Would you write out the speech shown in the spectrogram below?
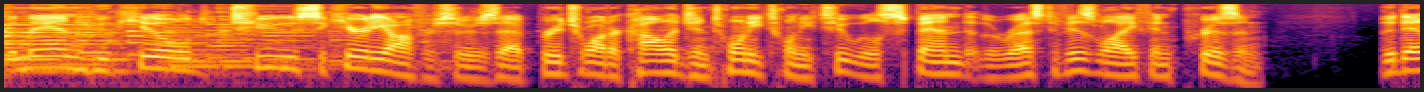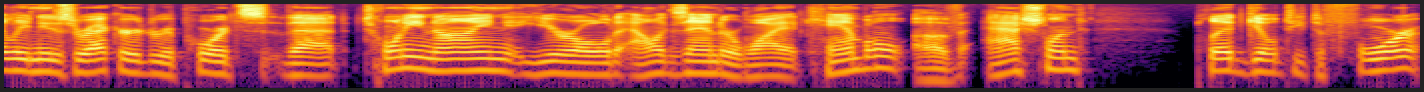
The man who killed two security officers at Bridgewater College in 2022 will spend the rest of his life in prison. The Daily News Record reports that 29 year old Alexander Wyatt Campbell of Ashland pled guilty to four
